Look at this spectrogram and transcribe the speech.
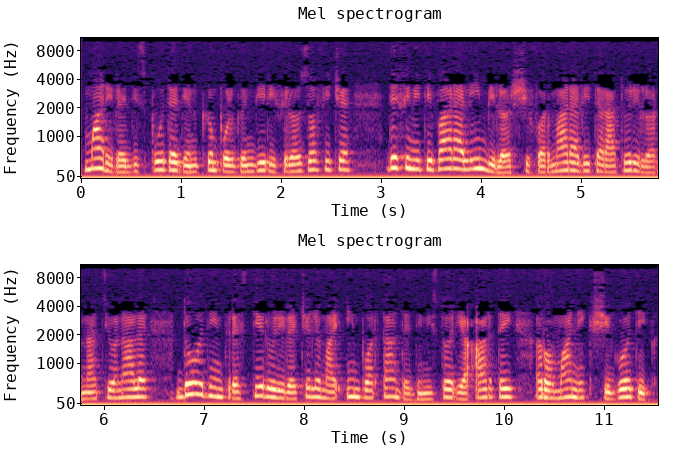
marile dispute din câmpul gândirii filozofice, definitivarea limbilor și formarea literaturilor naționale, două dintre stilurile cele mai importante din istoria artei, romanic și gotic,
